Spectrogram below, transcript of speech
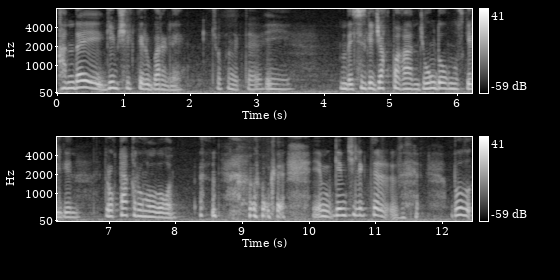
Кандай кемчиликтери бар эле? Чолпонбектеби мындай сизге жакпаган же оңдогуңуз келген бирок такыр оңолбогон эми кемчиликтер бул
